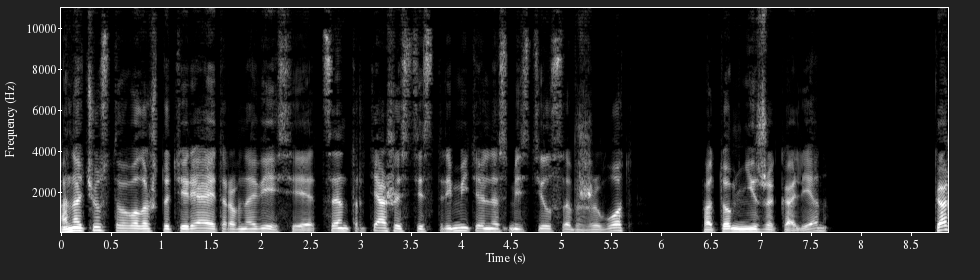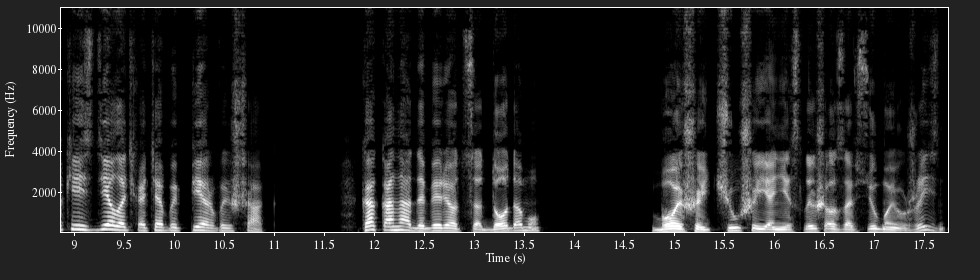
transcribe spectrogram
Она чувствовала, что теряет равновесие. Центр тяжести стремительно сместился в живот, потом ниже колен — как ей сделать хотя бы первый шаг? Как она доберется до дому? Большей чуши я не слышал за всю мою жизнь.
